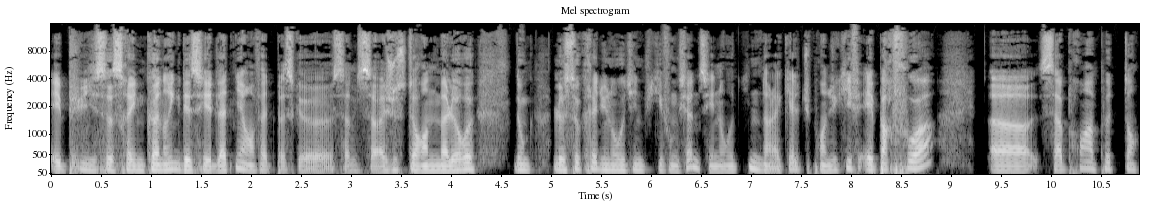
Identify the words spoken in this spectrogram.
Et puis ce serait une connerie d'essayer de la tenir en fait parce que ça, ça va juste te rendre malheureux. Donc le secret d'une routine qui fonctionne, c'est une routine dans laquelle tu prends du kiff. Et parfois, euh, ça prend un peu de temps.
